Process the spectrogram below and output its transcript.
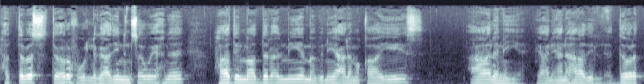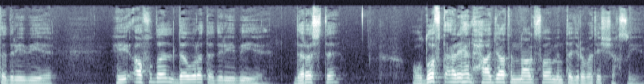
حتى بس تعرفوا اللي قاعدين نسوي إحنا هذه المادة العلمية مبنية على مقاييس عالمية. يعني أنا هذه الدورة التدريبية هي أفضل دورة تدريبية درستها وضفت عليها الحاجات الناقصة من تجربتي الشخصية.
